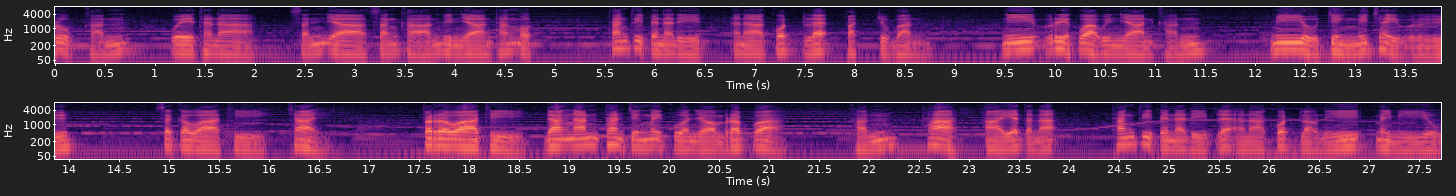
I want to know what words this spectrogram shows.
รูปขัน เวทนา สัญญาสังขารวิญญาณทั้งหมด ทั้งที่เป็นอดีต อนาคตและปัจจุบัน นี้เรียกว่าวิญญาณขัน มีอยู่จริงไม่ใช่หรือ สกวาที ใช่ ปรวาที ดังนั้นท่านจึงไม่ควรยอมรับว่า ขันธาตุอายตนะ ทั้งที่เป็นอดีตและอนาคตเหล่านี้ไม่มีอยู่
